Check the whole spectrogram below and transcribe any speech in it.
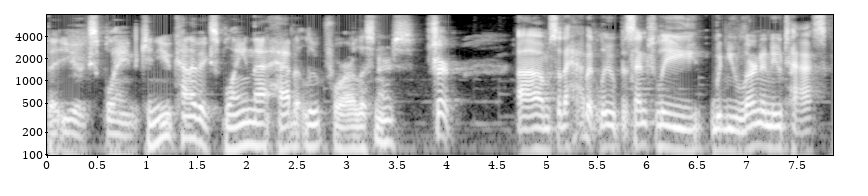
that you explained. Can you kind of explain that habit loop for our listeners? Sure. Um, so the habit loop essentially, when you learn a new task,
